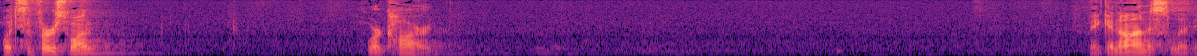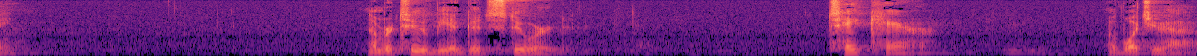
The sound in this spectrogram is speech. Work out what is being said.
What's the first one? Work hard. Make an honest living. Number two, be a good steward. Take care of what you have.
